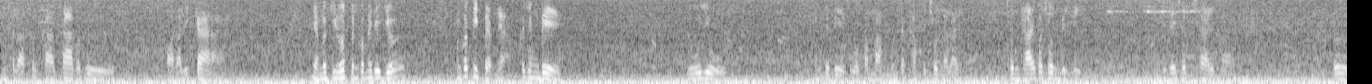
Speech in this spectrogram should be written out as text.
มีตลาดสดพาซ่าก็คือหอนาฬิกา อย่างเมื่อกี้รถมันก็ไม่ได้เยอะ มันก็ติดแบบเนี้ย ก็ยังเบรกรู้อยู่ มันจะเบรกหัวกำมังมึงจะขับไปชนอะไร ชนท้ายก็ชนไปสิมันจะได้ชดใช้เขาเออ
